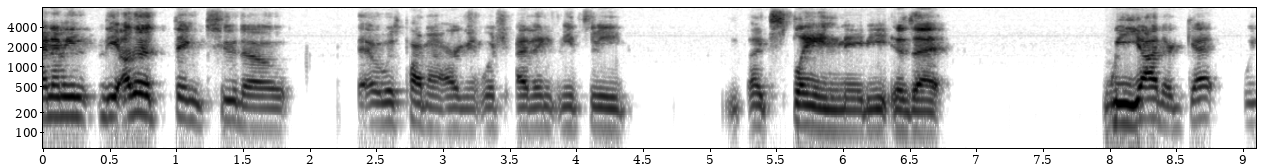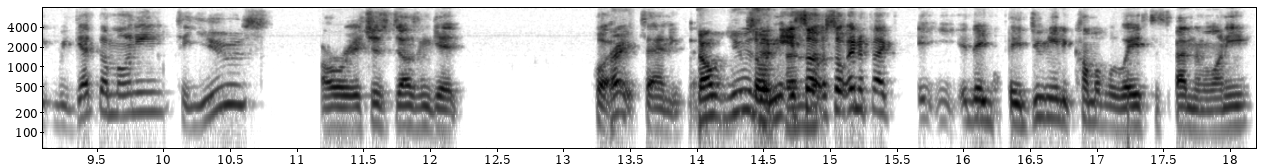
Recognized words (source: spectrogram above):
And I mean, the other thing too, though, it was part of my argument, which I think needs to be explained. Maybe is that we either get we, we get the money to use, or it just doesn't get put Right. to anything. Don't use so, it. ne- so, the- so in effect, it- they they do need to come up with ways to spend the money.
